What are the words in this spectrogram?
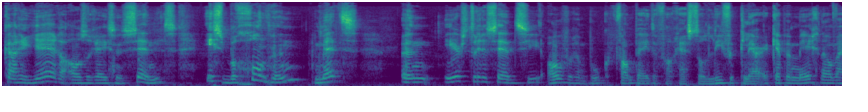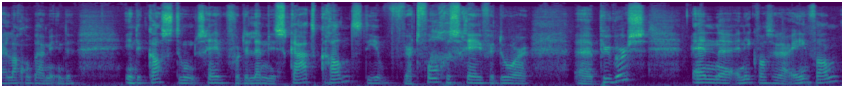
carrière als recensent is begonnen met een eerste recensie over een boek van Peter van Gestel, Lieve Claire. Ik heb hem meegenomen, hij lag nog bij me in de, in de kast. Toen schreef ik voor de Lemniskaat-krant. Die werd volgeschreven door eh, pubers. En, eh, en ik was er daar één van.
